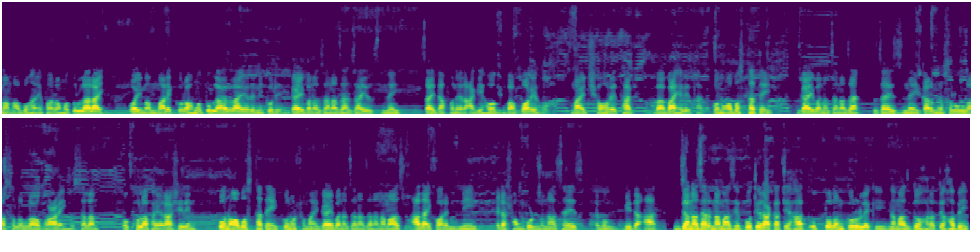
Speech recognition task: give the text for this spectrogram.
ইমাম আবু হানিফা রহমতুল্লাহ আলাই ও ইমাম মালিক রহমতুল্লাহ আল্লাহের নিকটে গায়েবানা জানাজা জায়েজ নেই। চাই দাফনের আগে হোক বা পরে হোক, মাইট শহরে থাক বা বাইরে থাক, কোনো অবস্থাতেই গায়েবানা জানাজা জায়েজ নেই। কারণ রসুল্লাহ সাল্লাহ আলহিহাল্লাম ও খুলাফাই রাশিদিন কোনো অবস্থাতেই কোনো সময় গায়েবানা জানাজানা নামাজ আদায় করেননি। এটা সম্পূর্ণ নাজায়েজ এবং বিদাআত। জানাজার নামাজে প্রতি রাকাতে হাত উত্তোলন করলে কি নামাজ দোহরাতে হবে?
